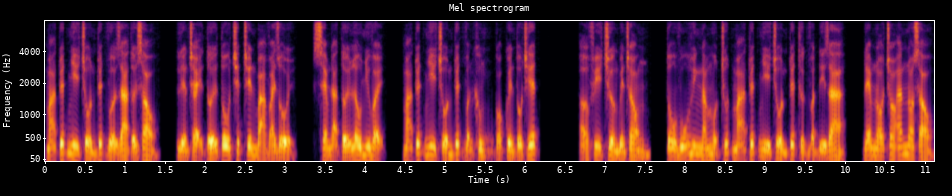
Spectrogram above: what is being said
Mã tuyết nhi trồn tuyết vừa ra tới sau, liền chạy tới tô chết trên bả vai rồi, xem đã tới lâu như vậy, mã tuyết nhi trồn tuyết vẫn không có quên tô chết ở phi trường bên trong, tô vũ hinh nắm một chút mã tuyết nhi trồn tuyết thực vật đi ra, đem nó cho ăn no sau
